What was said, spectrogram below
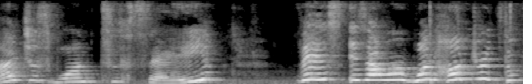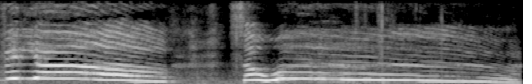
I just want to say this is our 100th video! So woo!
